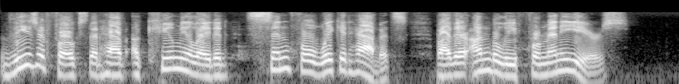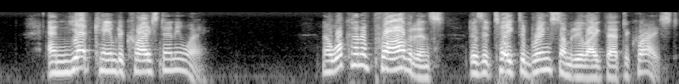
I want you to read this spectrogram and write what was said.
These are folks that have accumulated sinful, wicked habits by their unbelief for many years, and yet came to Christ anyway. Now, what kind of providence does it take to bring somebody like that to Christ?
